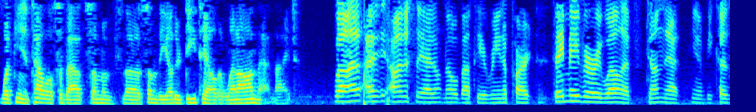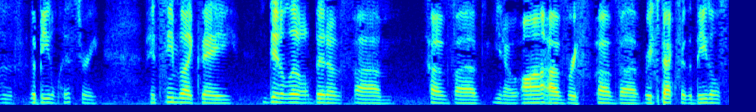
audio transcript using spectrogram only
what can you tell us about some of the, some of the other detail that went on that night? Well, I, I honestly I don't know about the arena part. They may very well have done that, you know, because of the Beatle history. It seemed like they did a little bit of um, of uh, you know of ref, of uh, respect for the Beatles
